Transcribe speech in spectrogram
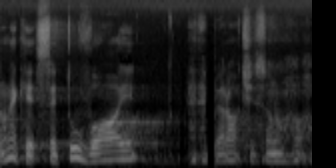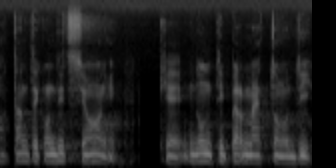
Non è che se tu vuoi, eh, però ci sono tante condizioni che non ti permettono di.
